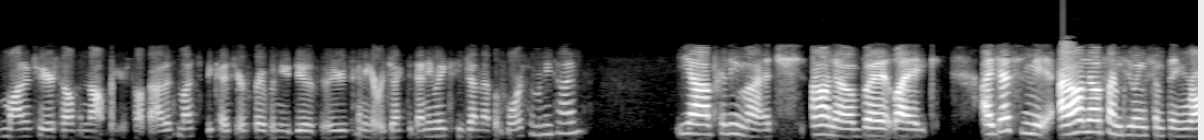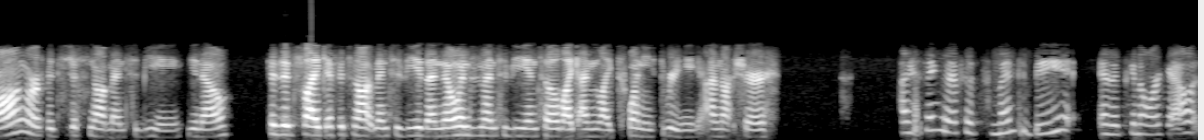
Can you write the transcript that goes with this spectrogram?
monitor yourself and not put yourself out as much because you're afraid when you do, that you're just going to get rejected anyway because you've done that before so many times. yeah, pretty much. I don't know, but like, I guess me. I don't know if I'm doing something wrong or if it's just not meant to be. You know? Because it's like if it's not meant to be, then no one's meant to be until like I'm like 23. I'm not sure. I think that if it's meant to be and it's going to work out,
